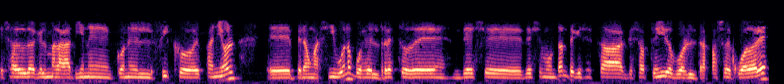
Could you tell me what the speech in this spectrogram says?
esa deuda que el Málaga tiene con el fisco español, eh, pero aún así, bueno, pues el resto de, de, ese, de ese montante que se está que se ha obtenido por el traspaso de jugadores,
